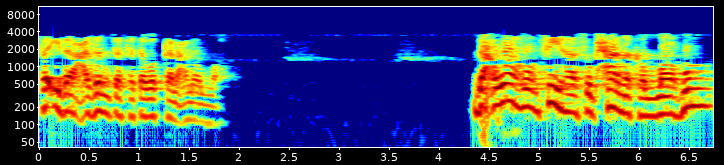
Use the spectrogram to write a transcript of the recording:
فإذا عزمت فتوكل على الله. دعواهم فيها سبحانك اللهم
